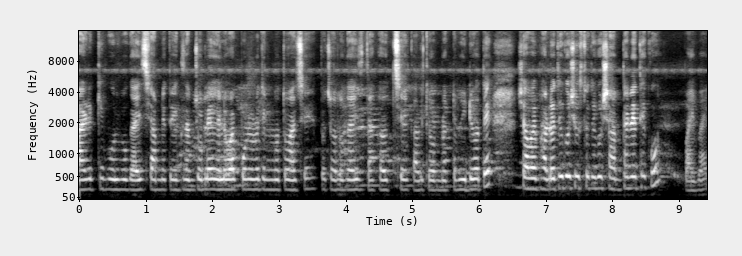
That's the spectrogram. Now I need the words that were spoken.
আর কি বলব গাইজ সামনে তো এক্সাম চলে গেলো আর পনেরো দিন মতো আছে। তো চলো গাইজ দেখা হচ্ছে কালকে অন্য একটা ভিডিওতে সবাই ভালো থেকো, সুস্থ থেকো, সাবধানে থেকো। বাই বাই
